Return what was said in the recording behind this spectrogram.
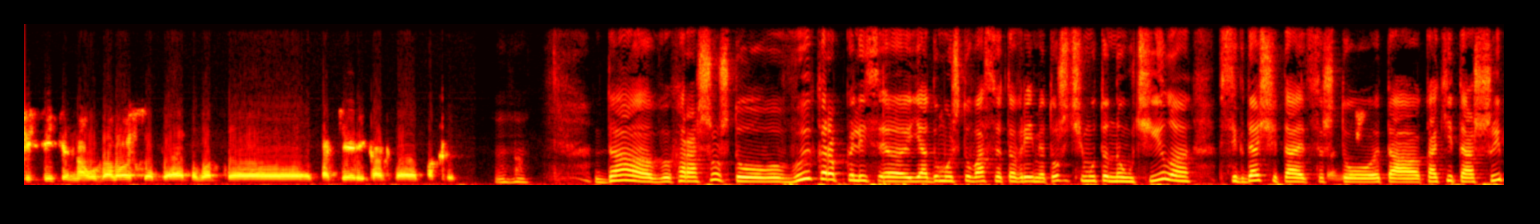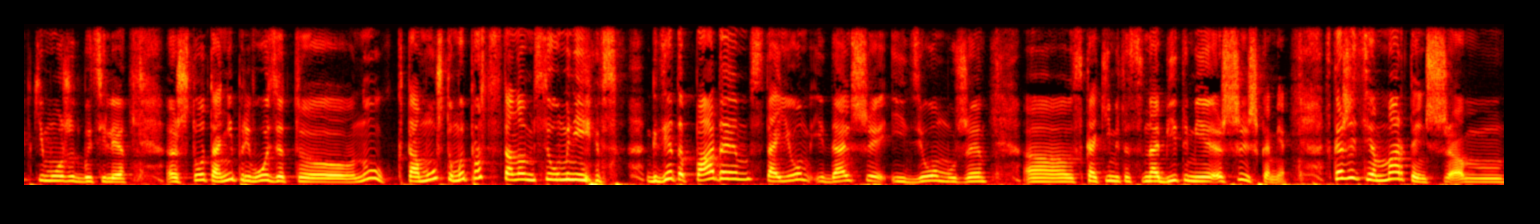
действительно удалось это, это вот э, потери как-то покрыть. Угу. Да, хорошо, что вы карабкались. Э, я думаю, что вас это время тоже чему-то научило. Всегда считается, Конечно. что это какие-то ошибки, может быть, или э, что-то. Они приводят, э, ну, к тому, что мы просто становимся умнее. Где-то падаем, встаем и дальше идем уже э, с какими-то набитыми шишками. Скажите, Мартинш, э,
